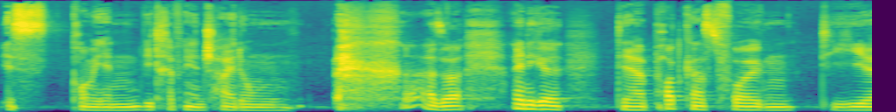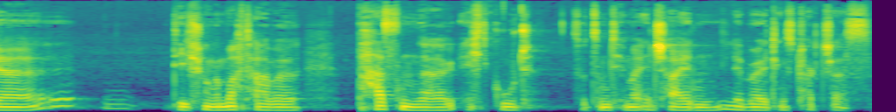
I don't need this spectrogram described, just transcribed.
ist, brauche ich wie treffen wir Entscheidungen? also einige der Podcast-Folgen, die hier die ich schon gemacht habe, passen da echt gut so zum Thema Entscheiden, Liberating Structures.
